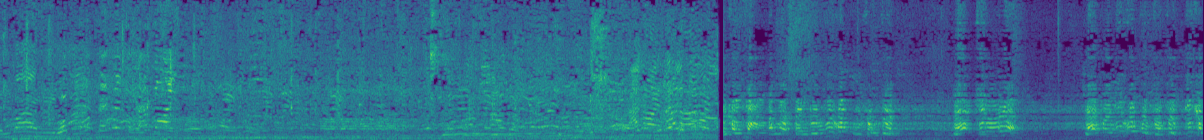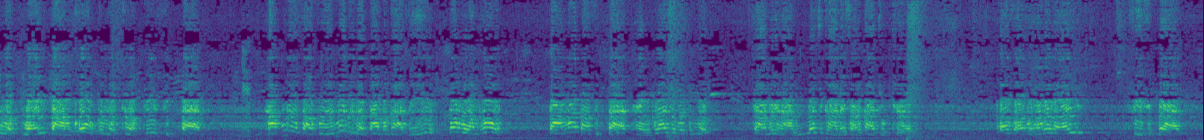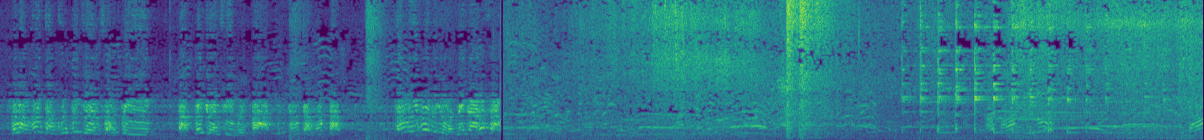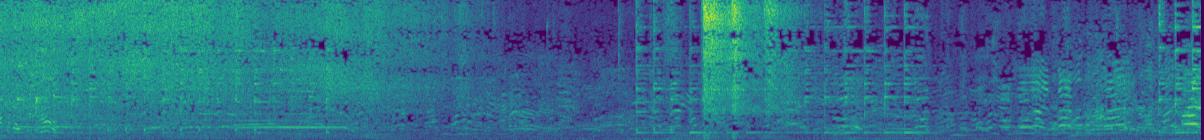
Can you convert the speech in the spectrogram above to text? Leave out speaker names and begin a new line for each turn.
็นว่ามีรถคำสั่งกำหนดเป็นพื้นที่ควบคุมสูงสุด และเช่นเมื่อและพื้นที่ควบคุมสูงสุดที่กำหนดไว้ตามข้อกำหนดฉบับที่ 18 หากผู้ใดฝ่าฝืนไม่ปฏิบัติตามประกาศนี้ ต้องลงโทษตามมาตรา 18 แห่งพระราชบัญญัติการบริหารราชการในสถานการณ์ฉุกเฉินพศ2500 48ระวังโทษจำคุกไม่เกิน 2 ปีปรับไม่เกิน 40,000 บาท ทั้งจำทั้งปรับ ทั้งนี้เพื่อประโยชน์ในการรักษาสามสี่โลสามสี่โล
